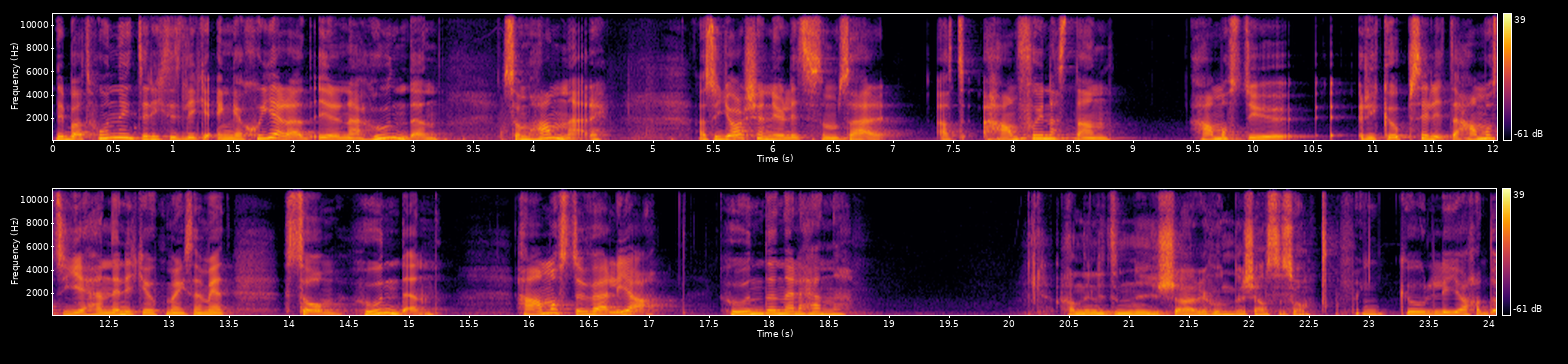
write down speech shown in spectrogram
Det är bara att hon är inte riktigt lika engagerad i den här hunden som han är. Alltså jag känner ju lite som så här att han får ju nästan... Han måste ju rycka upp sig lite. Han måste ge henne lika uppmärksamhet som hunden. Han måste välja hunden eller henne. Han är lite nykär i hunden känns det som. Men gullig, jag hade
